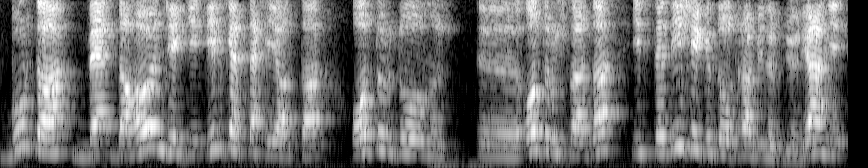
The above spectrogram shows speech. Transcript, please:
Burada ve daha önceki ilk ettehiyyatta oturduğumuz e, oturuşlarda istediği şekilde oturabilir diyor. Yani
